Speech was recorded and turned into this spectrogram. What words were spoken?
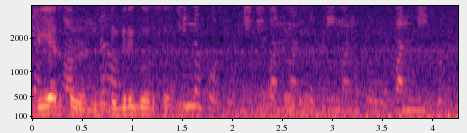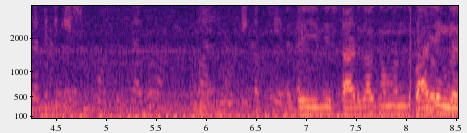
three years degree course చిన్న courses maybe one month three months one week certification courses లాగా వాళ్ళు టేకప్ చేస్తారు. ఇది స్టార్ట్ కాకముందు స్టార్టింగ్లో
